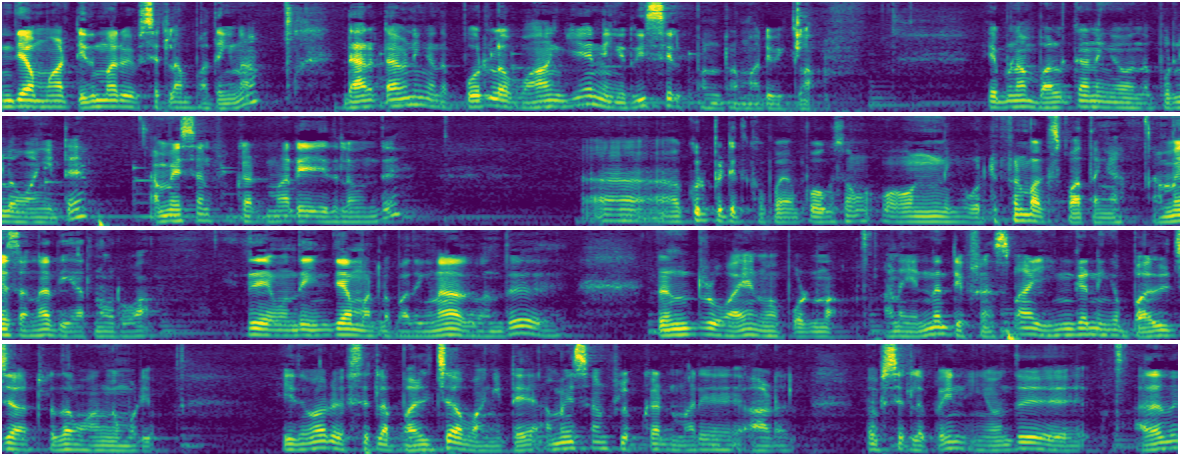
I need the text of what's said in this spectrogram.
இந்தியா மார்ட் இது மாதிரி வெப்சைட்லாம் பார்த்தீங்கன்னா டேரெக்டாகவே நீங்கள் அந்த பொருளை வாங்கியே நீங்கள் ரீசேல் பண்ணுற மாதிரி விற்கலாம் எப்படின்னா பல்காக நீங்கள் அந்த பொருளை வாங்கிட்டு அமேசான் ஃப்ளிப்கார்ட் மாதிரி இதில் வந்து குறிப்பிட்டதுக்கு போய் போக ஒன்று நீங்கள் ஒரு டிஃபன் பாக்ஸ் பார்த்தங்க அமேசானில் அது இரநூறுவா. இது வந்து இந்தியா மார்ட்டில் பார்த்தீங்கன்னா அது வந்து ரெண்டு ரூபாயை நம்ம போடணும் ஆனால் என்ன டிஃப்ரென்ஸ்னால் இங்கே நீங்கள் பல்ஜ் பல்ஜாட்டு தான் வாங்க முடியும். இது மாதிரி வெப்சைட்டில் பல்ஜாக வாங்கிட்டு அமேசான் ஃப்ளிப்கார்ட் மாதிரி ஆர்டர் வெப்சைட்டில் போய் நீங்கள் வந்து அதாவது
